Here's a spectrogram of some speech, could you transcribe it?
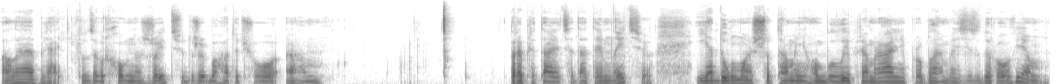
Але, блядь, тут за верховною жрицею дуже багато чого. Ем, переплітається да, таємницею. І я думаю, що там у нього були прям реальні проблеми зі здоров'ям.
